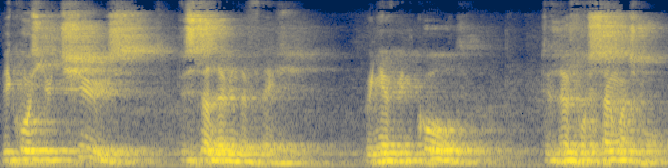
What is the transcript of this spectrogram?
because you choose to still live in the flesh when you have been called to live for so much more.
